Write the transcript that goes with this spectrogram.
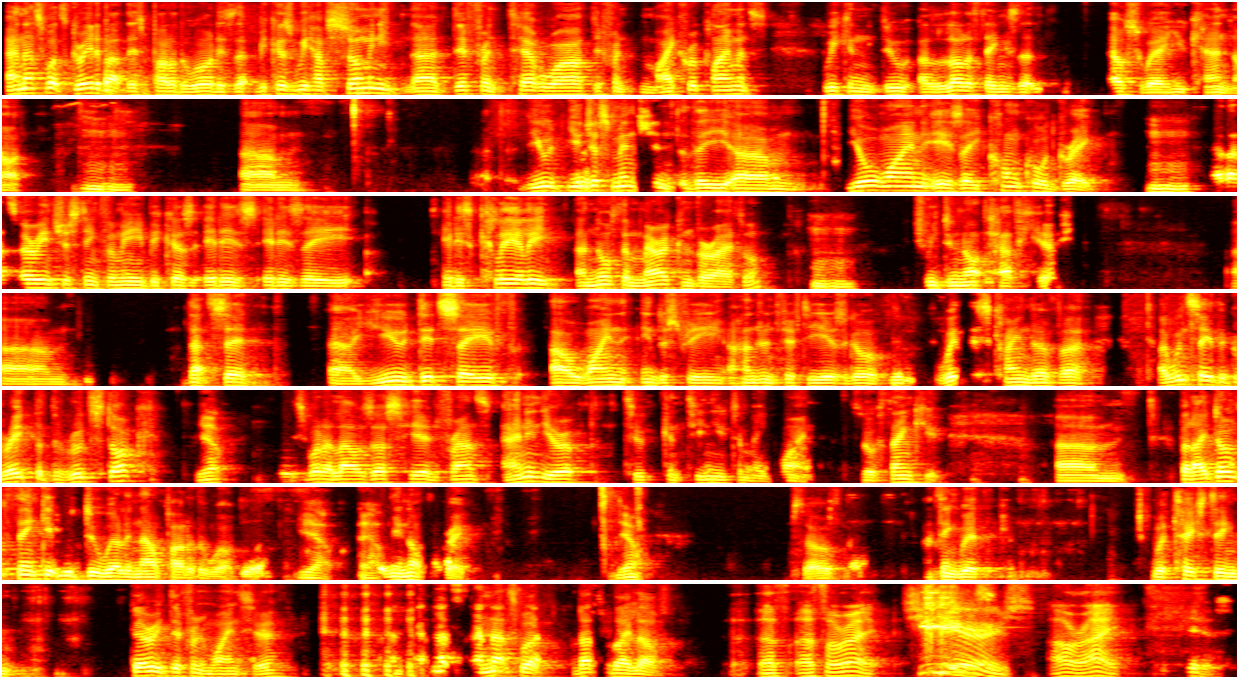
and that's what's great about this part of the world is that because we have so many uh, different terroirs, different microclimates, we can do a lot of things that elsewhere you cannot. Mm-hmm. Um, you you just mentioned the um, your wine is a Concord grape. Mm-hmm. Now, that's very interesting for me because it is it is a it is clearly a North American varietal, mm-hmm. which we do not have here. Um, that said, uh, you did save our wine industry 150 years ago with this kind of uh, I wouldn't say the grape, but the rootstock. Yep. Is what allows us here in France and in Europe to continue to make wine. So thank you. Um, but I don't think it would do well in our part of the world. Yeah. Yeah. Probably not great. Yeah. So I think we're we're tasting very different wines here. and, and that's and that's what that's what I love. That's that's all right. Cheers. All right. Cheers.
